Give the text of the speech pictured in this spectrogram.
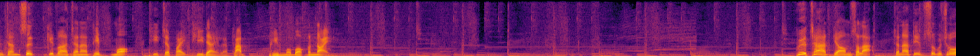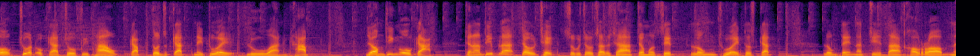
นจังศึกคิดว่าชนะทิพย์เหมาะที่จะไปที่ใดล่ะครับ พิมพ์มาบอกกันหน่อยเพื่อชาติยอมสละชนะทิพย์สุภโชค ชวดโอกาสโชว์ฝีเท้ากับต้นสกัดในถ้วยลูวานครับ ยอมทิ้งโอกาส ชนะทิพย์และเจ้าเช็คสุภโชคสารชาติจะหมดสิทธิ์ลงช่วยต้นสกัด ลงเตะนัดชิตาเข้ารอบใน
